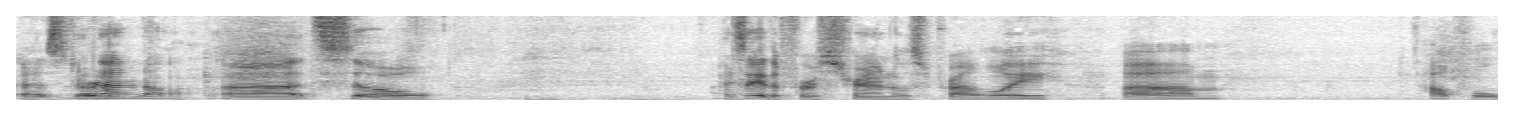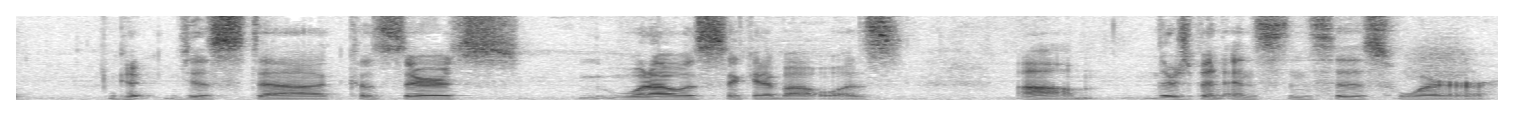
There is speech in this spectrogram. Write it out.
uh, starting? Not at all. Uh, so I'd say the first strand was probably um, helpful. Okay. Just because there's what I was thinking about was um, there's been instances where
